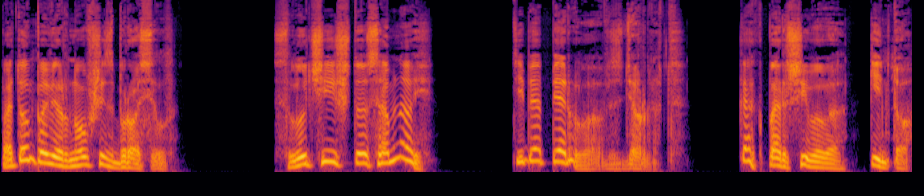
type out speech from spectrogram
Потом, повернувшись, бросил. — Случись что со мной, тебя первого вздернут, как паршивого кинто.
